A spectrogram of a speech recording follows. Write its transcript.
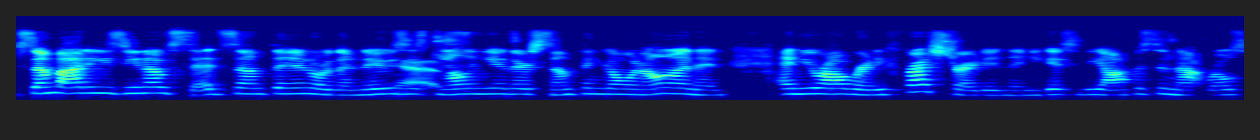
somebody's, you know, said something or the news yes. is telling you there's something going on and and you're already frustrated. And then you get to the office and that rolls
